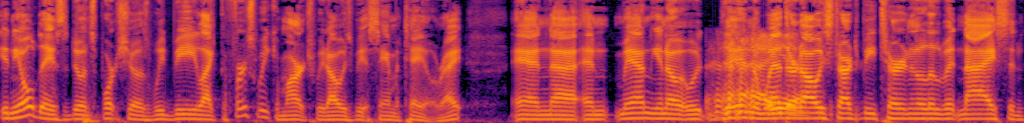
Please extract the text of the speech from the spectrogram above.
in the old days of doing sports shows, we'd be like the first week of March, we'd always be at San Mateo, right? And uh, and man, you know, it then the weather would Yeah. always start to be turning a little bit nice. And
